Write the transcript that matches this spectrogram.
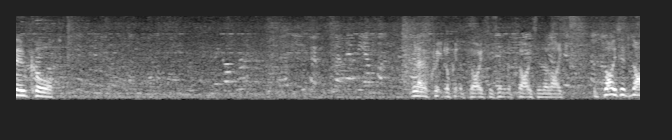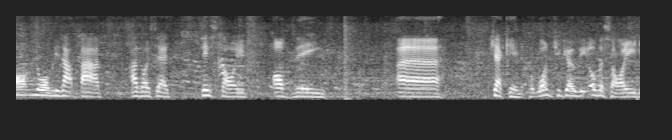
food court. We'll have a quick look at the prices, see the prices are like. The prices aren't normally that bad. As I said, this side of the uh, check-in. But once you go the other side,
